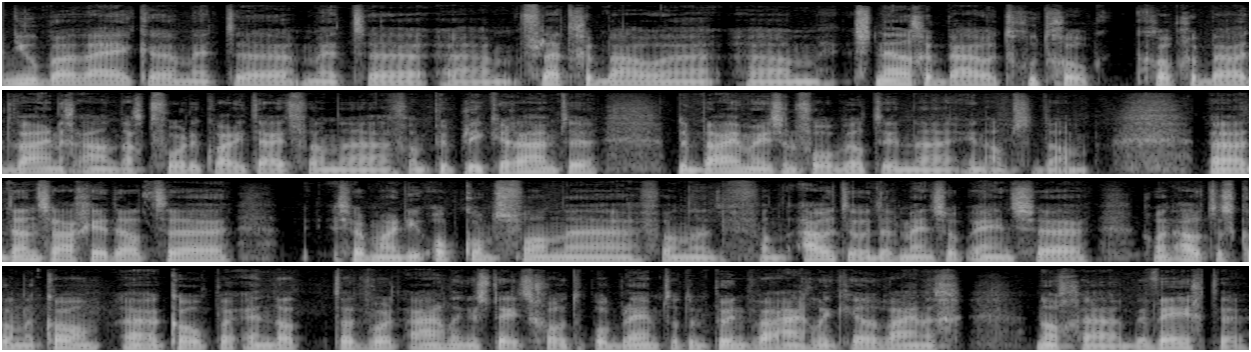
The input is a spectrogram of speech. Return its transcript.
nieuwbouwwijken, met, met eh, ehm, flatgebouwen, ehm, snel gebouwd, goedkoop goedkoop gebouwd, weinig aandacht voor de kwaliteit van, eh, van publieke ruimte. De Bijmer is een voorbeeld in, eh, in Amsterdam. Eh, dan zag je dat zeg die opkomst van, van, van de auto, dat mensen opeens gewoon auto's konden ko- kopen. En dat, dat wordt eigenlijk een steeds groter probleem tot een punt waar eigenlijk heel weinig nog beweegde.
